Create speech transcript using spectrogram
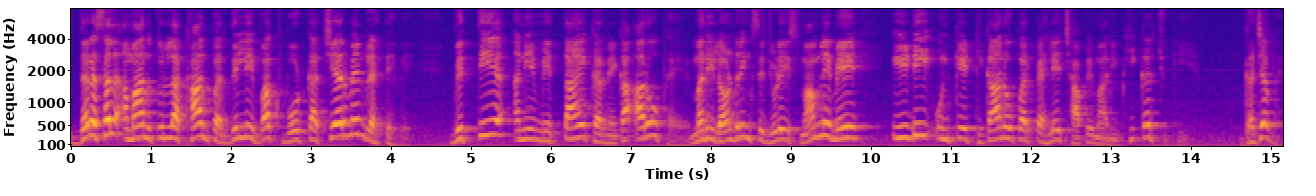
दरअसल अमानतुल्ला खान पर दिल्ली वक्फ बोर्ड का चेयरमैन रहते हुए वित्तीय अनियमितताएँ करने का आरोप है। मनी लॉन्ड्रिंग से जुड़े इस मामले में ईडी उनके ठिकानों पर पहले छापेमारी भी कर चुकी है। गजब है।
